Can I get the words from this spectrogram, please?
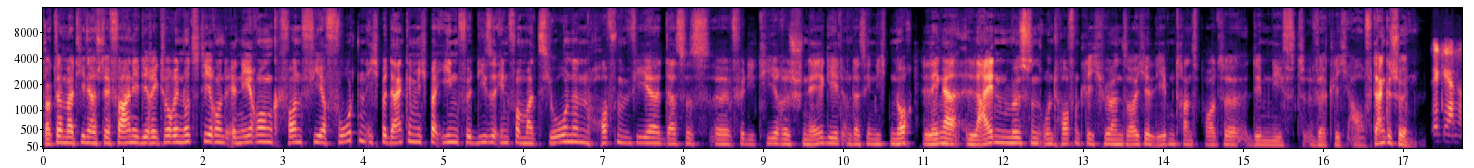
Dr. Martina Stefani, Direktorin Nutztiere und Ernährung von Vier Pfoten. Ich bedanke mich bei Ihnen für diese Informationen. Hoffen wir, dass es äh, für die Tiere schnell geht und dass sie nicht noch länger leiden müssen und hoffentlich hören solche Lebentransporte demnächst wirklich auf. Dankeschön. Sehr gerne.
